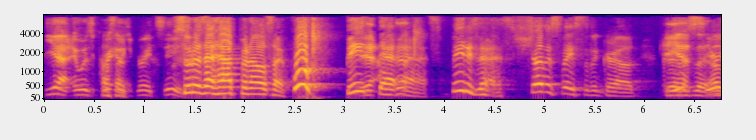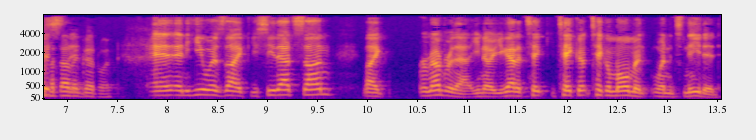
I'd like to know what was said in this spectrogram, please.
Yeah, it was great. it was a great scene. As soon as that happened, I was like, "Whoo! Beat Yeah. that ass! Beat his ass! Shove his face to the ground." Yeah, that, was, that was another good one. and and he was like, "You see that, son? Like, remember that. You know, you got to take take a, take a moment when it's needed,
